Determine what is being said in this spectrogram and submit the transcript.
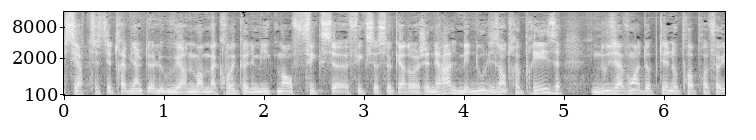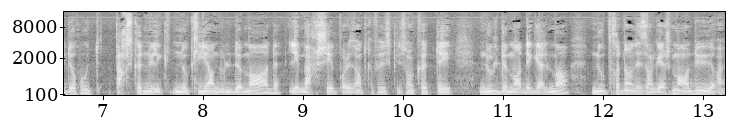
certes, c'est très bien que le gouvernement macroéconomiquement fixe, fixe ce cadre général, mais nous, les entreprises, nous avons adopté nos propres feuilles de route parce que nos clients nous le demandent, les marchés pour les entreprises qui sont cotées nous le demandent également, nous prenons des engagements en dur.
